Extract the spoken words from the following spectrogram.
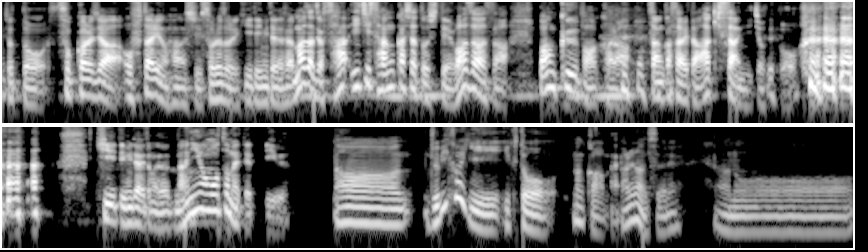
いちょっとそこからじゃあお二人の話それぞれ聞いてみたいですがまずはじゃあさ一参加者としてわざわざバンクーバーから参加されたアキさんにちょっと 聞いてみたいと思います何を求めてっていう？あー Ruby 会議行くと、なんかはい、あれなんですよね。あの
